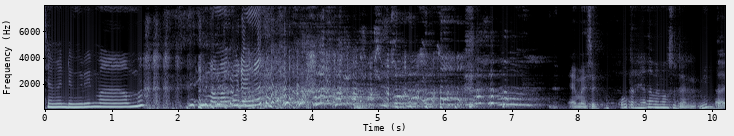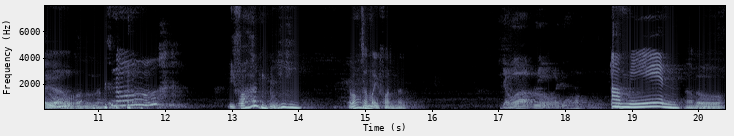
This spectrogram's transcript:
Jangan dengerin mama. Ih, mamaku denger. MSC, oh ternyata memang sudah minta ya. No. Ivan, emang sama Ivan? Jawab lo, nggak jawab lo. Amin. Oh,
